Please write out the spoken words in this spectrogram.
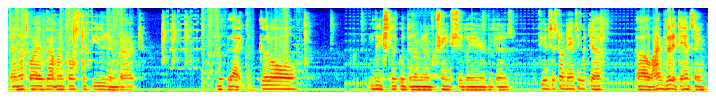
And that's why I've got my Cluster Fuse Impact. With that good old leech liquid that I'm gonna change to later because if you insist on dancing with death. Oh, I'm good at dancing.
